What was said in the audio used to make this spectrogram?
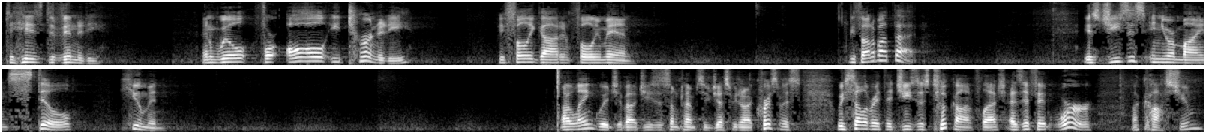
to his divinity and will, for all eternity, be fully God and fully man. Have you thought about that? Is Jesus in your mind still human? Our language about Jesus sometimes suggests we don't. At Christmas, we celebrate that Jesus took on flesh as if it were a costume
